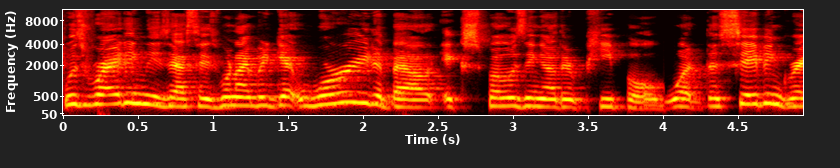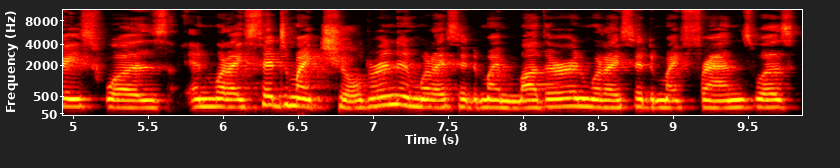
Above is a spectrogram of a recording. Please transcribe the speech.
was writing these essays when I would get worried about exposing other people. What the saving grace was, and what I said to my children, and what I said to my mother, and what I said to my friends was,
